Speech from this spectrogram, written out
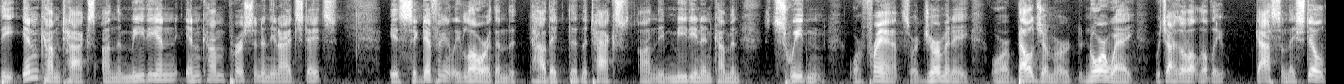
the income tax on the median income person in the United States is significantly lower than the, how they, than the tax on the median income in Sweden or France or Germany or Belgium or Norway, which has a lot lovely gas, and they still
